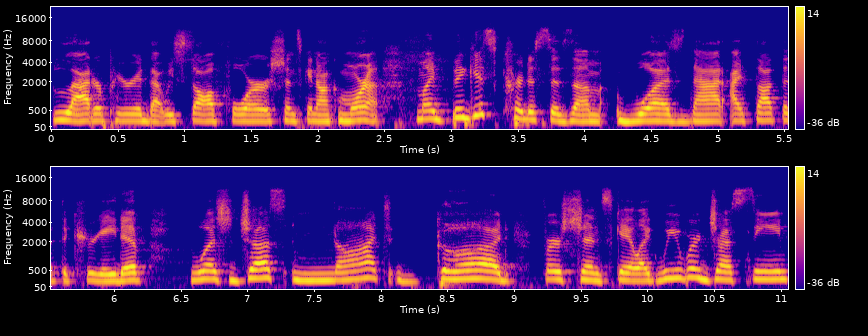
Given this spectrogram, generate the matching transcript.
latter period that we saw for Shinsuke Nakamura. My biggest criticism was that I thought that the creative was just not good for Shinsuke. Like we were just seeing,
